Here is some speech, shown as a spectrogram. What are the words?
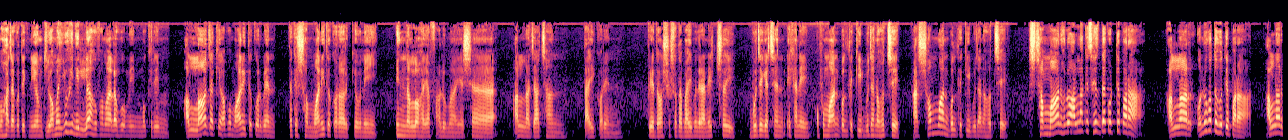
মহাজাগতিক নিয়মটি মুখরিম আল্লাহ যাকে অপমানিত করবেন, তাকে সম্মানিত করার কেউ নেই। আল্লাহ যা চান তাই করেন। প্রিয় দর্শক শ্রোতা ভাই বোনেরা নিশ্চয়ই বুঝে গেছেন এখানে অপমান বলতে কি বোঝানো হচ্ছে আর সম্মান বলতে কি বোঝানো হচ্ছে। সম্মান হলো আল্লাহকে সেজদা করতে পারা। আল্লাহর অনুগত হতে পারা, আল্লাহর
